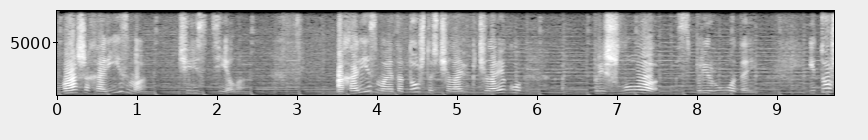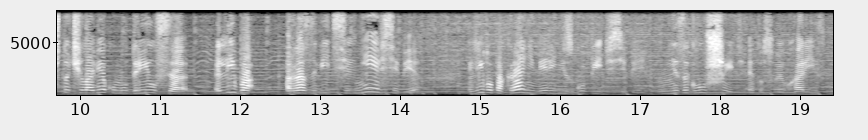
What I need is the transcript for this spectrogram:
ваша харизма через тело. А харизма – это то, что человек, человеку пришло с природой. И то, что человек умудрился либо развить сильнее в себе – либо, по крайней мере, не сгубить в себе, не заглушить эту свою харизму.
